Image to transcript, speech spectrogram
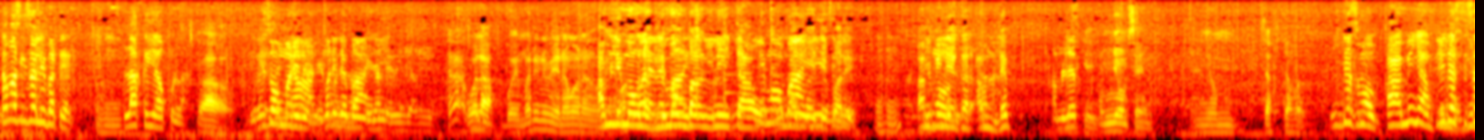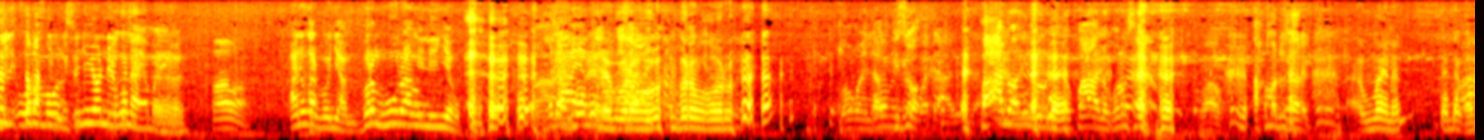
Tabaski célibataire. Làkk yàpp la. Waaw. Gisoo marine, marine baa ngi voilà. Boy marine we na ma am limon nag limon baa ngi nii taxaw Limon baa ngi nii am lépp. Am lépp. am ñoom seen. Ñoom caf cafal. Li des moom. ah mi ñaam Li des si sa tabaski bi suñu yónnee ko. nga naa yama yegal Waaw waaw. anu ngal bo ñaam borom xuuraa ngi nii ñëw borom borom xuur. boo koy laal gisoo. Paa Ando a ngi Paa Ando borom Sarek. waaw Ahmadou Sarek. mooy nan. te defal.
